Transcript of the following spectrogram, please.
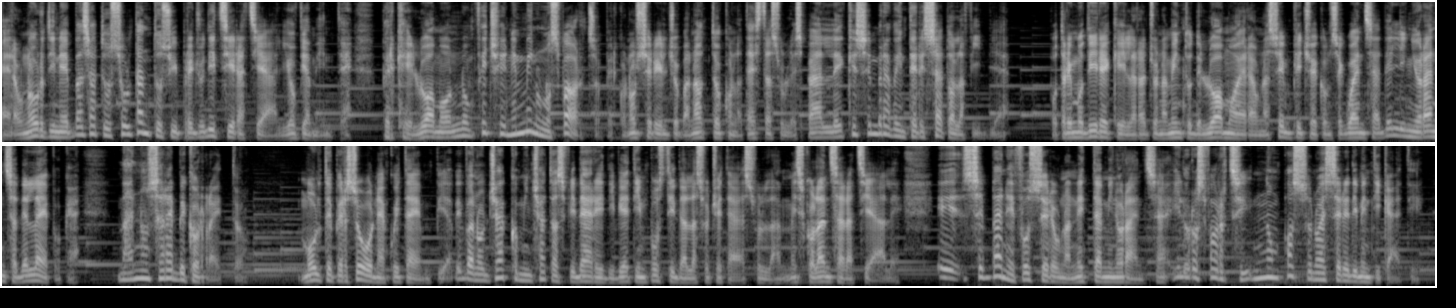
Era un ordine basato soltanto sui pregiudizi razziali, ovviamente, perché l'uomo non fece nemmeno uno sforzo per conoscere il giovanotto con la testa sulle spalle che sembrava interessato alla figlia. Potremmo dire che il ragionamento dell'uomo era una semplice conseguenza dell'ignoranza dell'epoca, ma non sarebbe corretto. Molte persone a quei tempi avevano già cominciato a sfidare i divieti imposti dalla società sulla mescolanza razziale e, sebbene fossero una netta minoranza, i loro sforzi non possono essere dimenticati.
